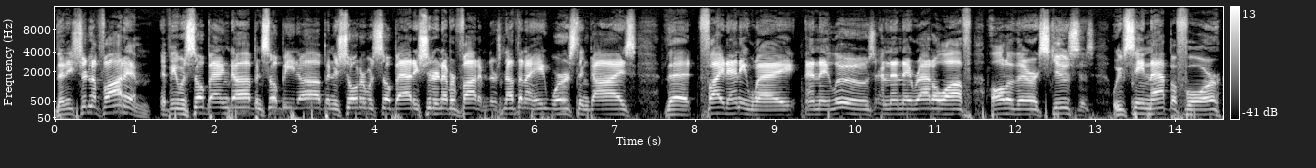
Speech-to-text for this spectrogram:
then he shouldn't have fought him. If he was so banged up and so beat up and his shoulder was so bad, he should have never fought him. There's nothing I hate worse than guys that fight anyway and they lose and then they rattle off all of their excuses. We've seen that before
